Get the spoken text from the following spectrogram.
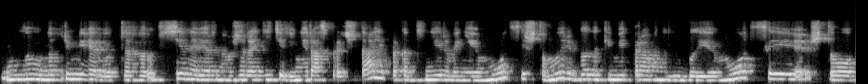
Ну, например, вот э, все, наверное, уже родители не раз прочитали про контейнирование эмоций, что мой ребенок имеет право на любые эмоции, что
